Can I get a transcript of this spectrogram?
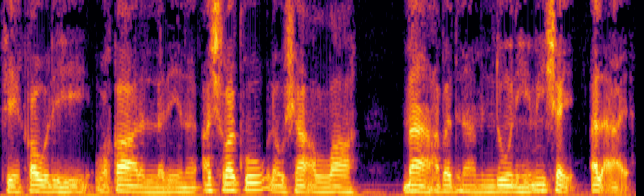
في قوله وقال الذين أشركوا لو شاء الله ما عبدنا من دونه من شيء الآية.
